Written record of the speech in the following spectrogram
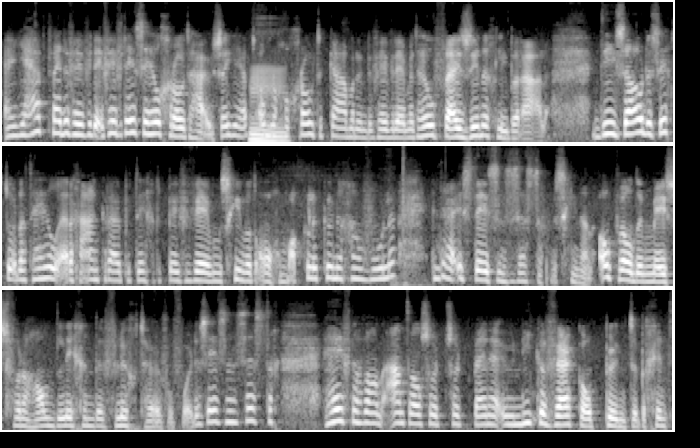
En je hebt bij de VVD, VVD is een heel groot huis. Hè? Je hebt ook Hmm. nog een grote kamer in de VVD met heel vrijzinnig liberalen. Die zouden zich door dat heel erg aankruipen tegen de PVV misschien wat ongemakkelijk kunnen gaan voelen. En daar is D66 misschien dan ook wel de meest voor de hand liggende vluchtheuvel voor. Dus D66 heeft nog wel een aantal soort, soort bijna unieke verkooppunten begint,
